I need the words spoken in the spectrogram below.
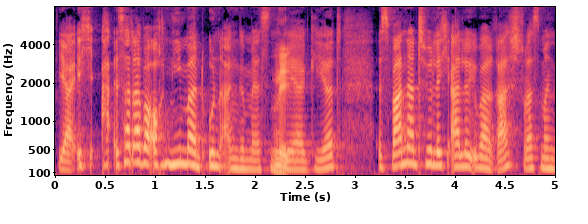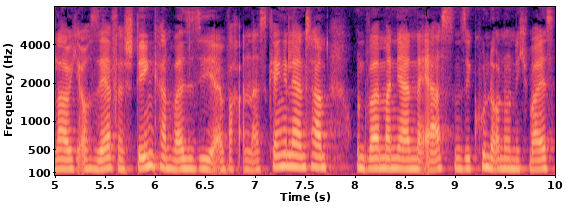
Ja, ich, es hat aber auch niemand unangemessen nee. reagiert. Es waren natürlich alle überrascht, was man, glaube ich, auch sehr verstehen kann, weil sie sie einfach anders kennengelernt haben und weil man ja in der ersten Sekunde auch noch nicht weiß,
